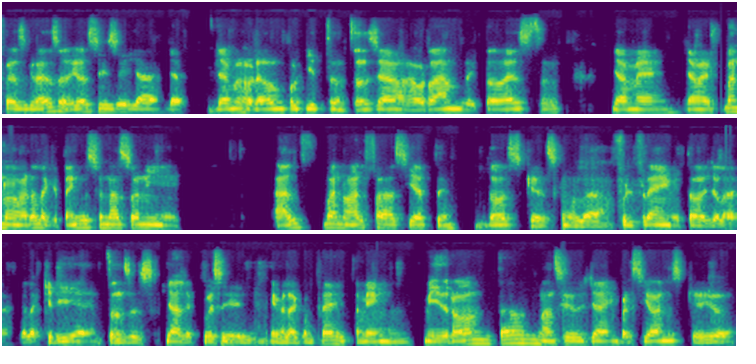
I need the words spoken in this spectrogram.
pues gracias a Dios, sí, sí, ya, ya, ya he mejorado un poquito, entonces ya ahorrando y todo esto, ya me, ya me, bueno, ahora la que tengo es una Sony Alpha, bueno, Alpha 7 2, que es como la full frame y todo, yo la, yo la quería, entonces ya le puse y, me la compré. Y también mi dron y todo, han sido ya inversiones que he ido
